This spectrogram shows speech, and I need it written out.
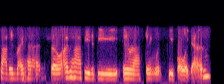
got in my head. So I'm happy to be interacting with people again.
